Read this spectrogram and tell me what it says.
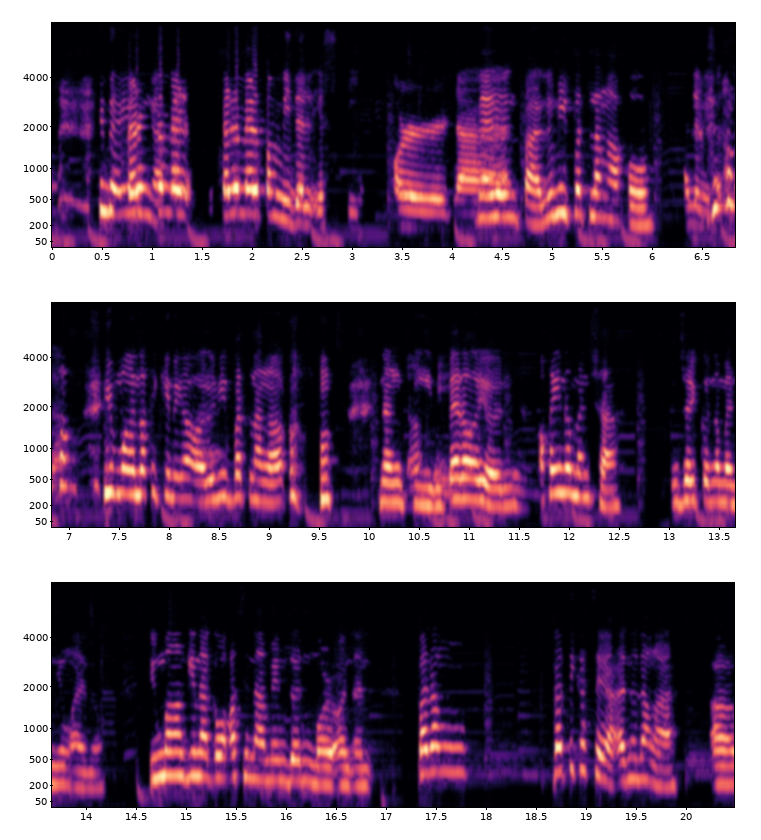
Hindi, Pero, nga. mer, pero meron pang Middle East team. Or na... Meron pa. Lumipat lang ako. Alam mo lang. yung mga nakikinig ako, lumipat lang ako ng team. Okay. Pero ayun, okay naman siya. Enjoy ko naman yung ano. Yung mga ginagawa kasi namin doon more on, an, parang, dati kasi ah, ano lang ah, ah,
